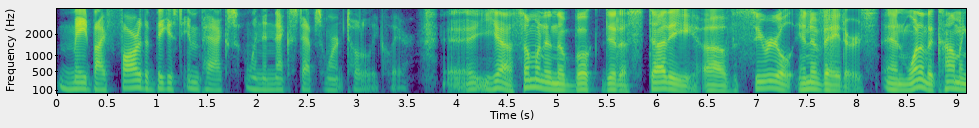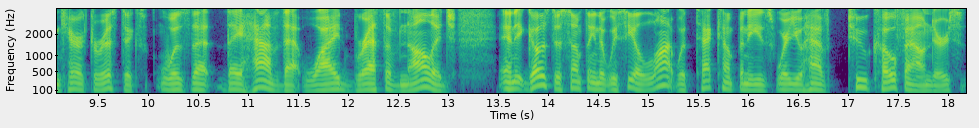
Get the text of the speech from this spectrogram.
made by far the biggest impacts when the next steps weren't totally clear. Uh, yeah, someone in the book did a study of serial innovators, and one of the common characteristics was that they have that wide breadth of knowledge. And it goes to something that we see a lot with tech companies where you have two co founders.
